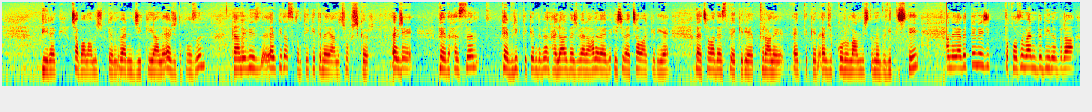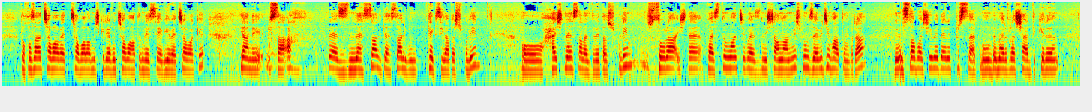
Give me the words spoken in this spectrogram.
pirek çabalamış bugün verin ciki yani evci dokuzun. Yani biz evki de sıkıntı gittiğine yani çok şükür. Evci pedhasın tebrik dikindi ben helal vecbera hani ve bir işi ve çava kiriye çava destek kiriye pirani ev dikin evci kurulanmıştı mı bir bitişti yani evet deneci dıkozun verin bibinin bira dokuzan çaba ve çabalamış ki bun çaba hatın ve seviye ve çaba kir. Yani usta ez ne sali de sali bun tekstilata şukulim. O heşt ne sal ez divêda şkolîm. Sonra işte xwestim wan çi ez nişanlanmış bûm zevicîm hatim vira. Usta başê wê derê pir sert bûn, bi merv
